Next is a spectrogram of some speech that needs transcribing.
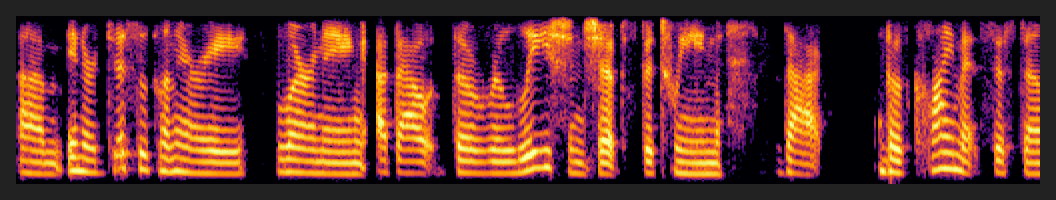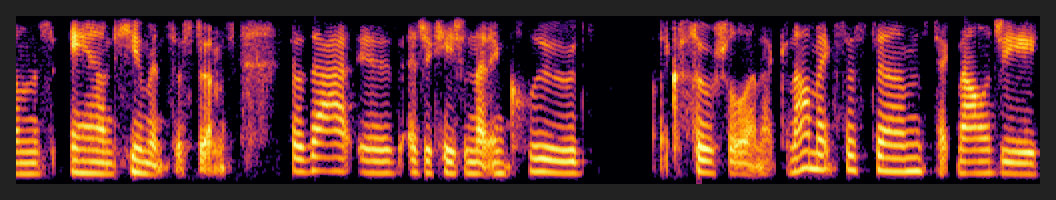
um, interdisciplinary learning about the relationships between that those climate systems and human systems. So that is education that includes like social and economic systems, technology,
